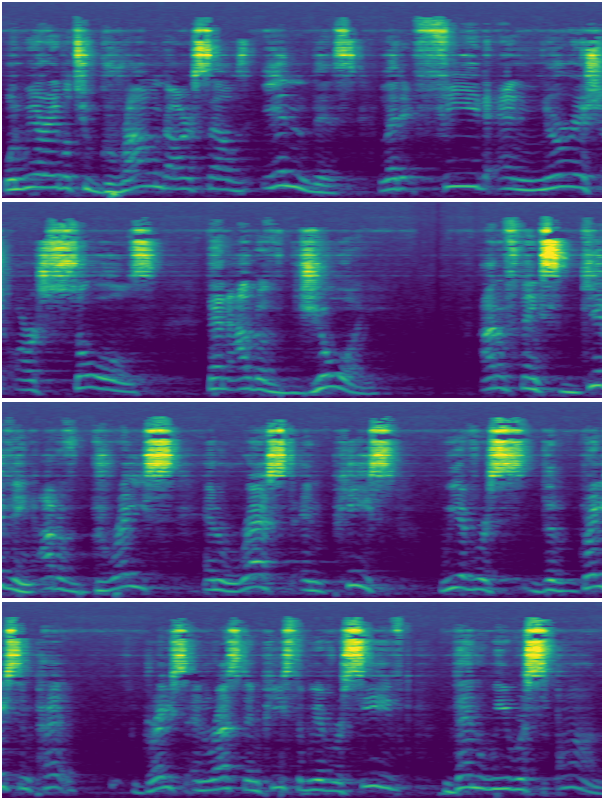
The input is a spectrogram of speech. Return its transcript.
when we are able to ground ourselves in this, let it feed and nourish our souls, then out of joy, out of thanksgiving, out of grace and rest and peace, we have rec- the grace and pe- grace and rest and peace that we have received, then we respond.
